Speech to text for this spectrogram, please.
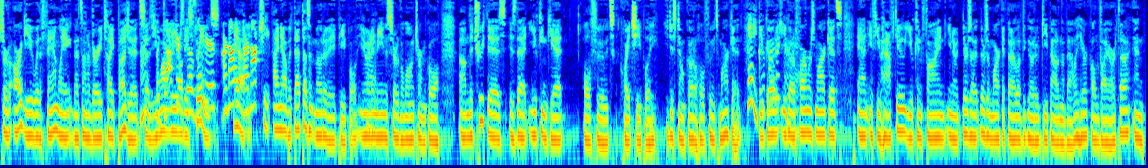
sort of argue with a family that's on a very tight budget Right. says you But want to eat all these foods. later are not- Yeah. are not cheap. I know, but that doesn't motivate people. You know what I mean? It's sort of the long term goal. Um, the truth is, is that you can get Whole Foods quite cheaply. You just don't go to Whole Foods Market. You go to farmers you go to farmers markets, and if you have to, you can find. You know, there's a there's a market that I love to go to deep out in the valley here called Vallarta, and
